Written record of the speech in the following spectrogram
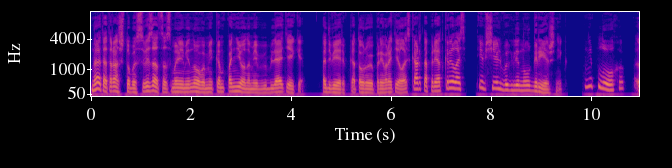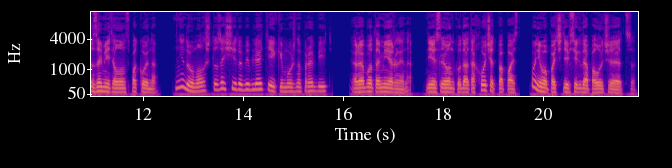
на этот раз, чтобы связаться с моими новыми компаньонами в библиотеке. Дверь, в которую превратилась карта, приоткрылась, и в щель выглянул грешник. «Неплохо», — заметил он спокойно. «Не думал, что защиту библиотеки можно пробить». Работа Мерлина. Если он куда-то хочет попасть, у него почти всегда получается.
